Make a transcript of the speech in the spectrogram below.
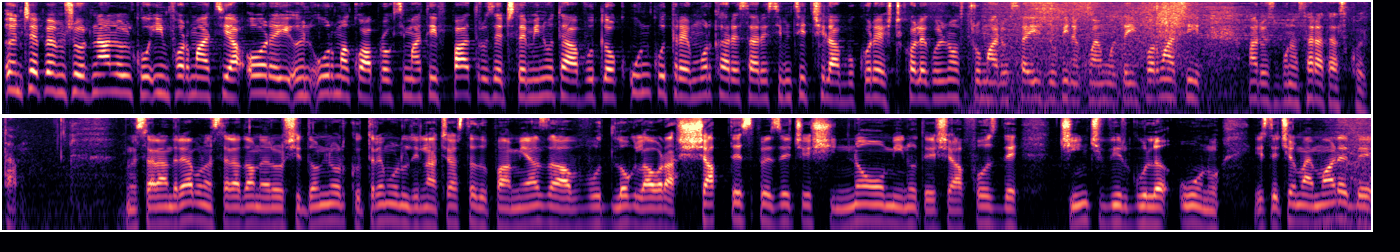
Începem jurnalul cu informația orei. În urmă cu aproximativ 40 de minute a avut loc un cutremur care s-a resimțit și la București. Colegul nostru, Marius Aizu, vine cu mai multe informații. Marius, bună seara, te ascultăm. Bună seara, Andreea, bună seara, doamnelor și domnilor. Cu tremurul din această după amiază a avut loc la ora 17 și 9 minute și a fost de 5,1. Este cel mai mare de,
